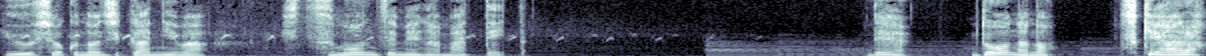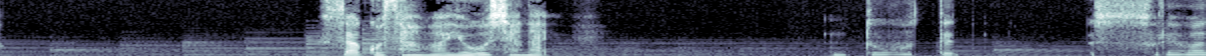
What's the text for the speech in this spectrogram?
夕食の時間には質問攻めが待っていた。でどうなの？月原。房子さんは容赦ない。どうってそれは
